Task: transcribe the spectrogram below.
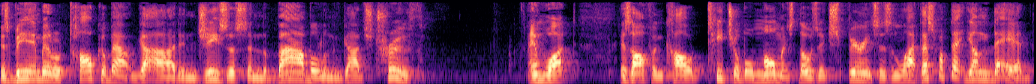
Is being able to talk about God and Jesus and the Bible and God's truth and what is often called teachable moments, those experiences in life. That's what that young dad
